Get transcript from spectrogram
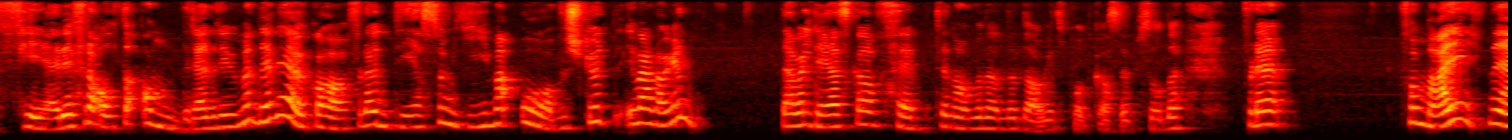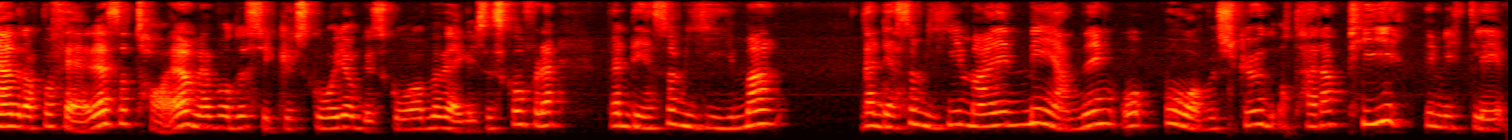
ferie fra alt det andre jeg driver med, det vil jeg jo ikke ha. For det er jo det som gir meg overskudd i hverdagen. Det er vel det jeg skal frem til nå med denne dagens podkastepisode. For det, for meg, når jeg drar på ferie, så tar jeg med både sykkelsko, og joggesko og bevegelsessko. For det, det, er det som gir meg det er det som gir meg mening og overskudd og terapi i mitt liv.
